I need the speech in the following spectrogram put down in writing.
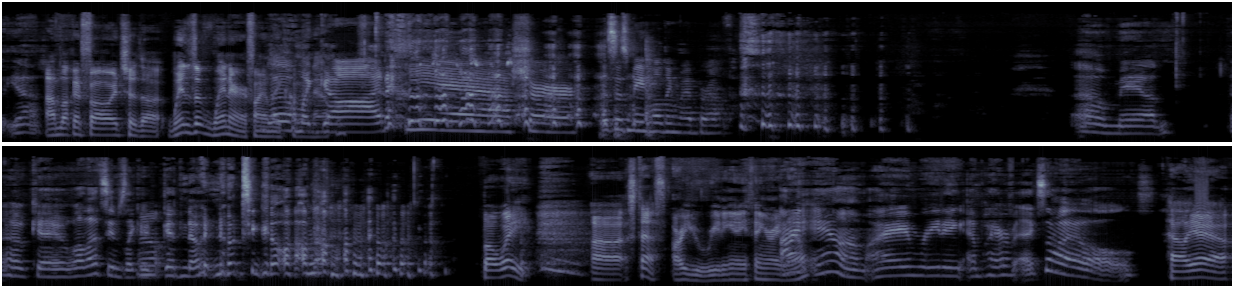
but yeah. I'm looking forward to the Winds of Winter finally oh coming my out. god. yeah, sure. This is me holding my breath. oh man. Okay, well that seems like Well- a good note note to go out on. But wait, uh, Steph, are you reading anything right now? I am. I am reading Empire of Exiles. Hell yeah!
